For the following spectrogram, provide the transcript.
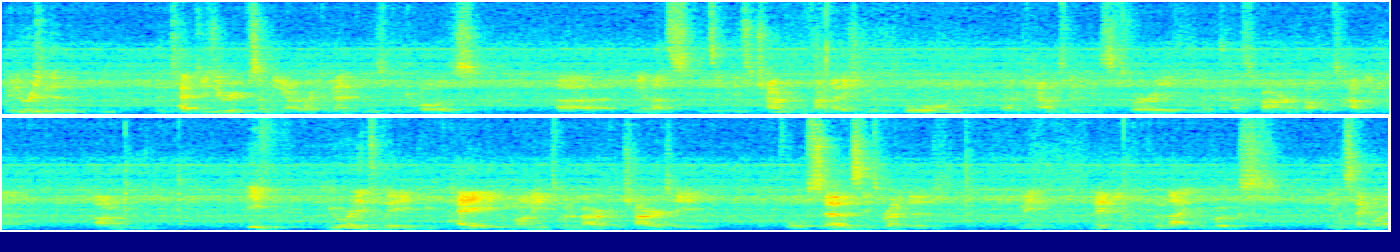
I mean, the reason that the, the TeX user group is something I recommend is because, uh, you know, that's, it's a, it's a charitable foundation with a board, an accountant, it's very, you know, transparent about what's happening there. Um, if you're in Italy, you pay money to an American charity for services rendered, I mean, maybe you can put that in your books in the same way.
